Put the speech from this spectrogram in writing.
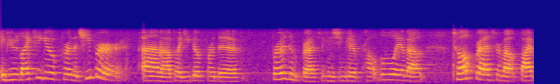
If you would like to go for the cheaper um, output, you go for the frozen breast because you can get probably about 12 breasts for about $5,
